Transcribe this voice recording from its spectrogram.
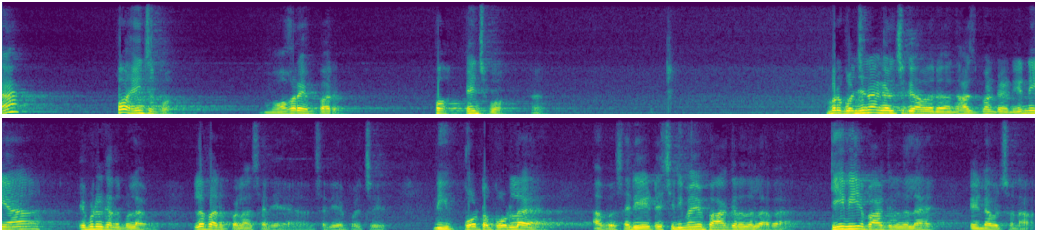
ஆ? போ ஏஞ்சிட்டு போ. முகரை பாரு. போ ஏஞ்சி போ. அப்புறம் கொஞ்ச நாள் கழிச்சுக்கு அவர் அந்த ஹஸ்பண்ட் என்னையா எப்படி இருக்கு அந்த பிள்ளை? இல்லை பாரு இப்பெல்லாம் சரியா சரியா போச்சு. நீ போட்ட போடல. அப்போ சரியாயிட்ட. சினிமாவே பார்க்கறது அவ. டிவியே பார்க்கறது இல்ல என்று அவர் சொன்னார்.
